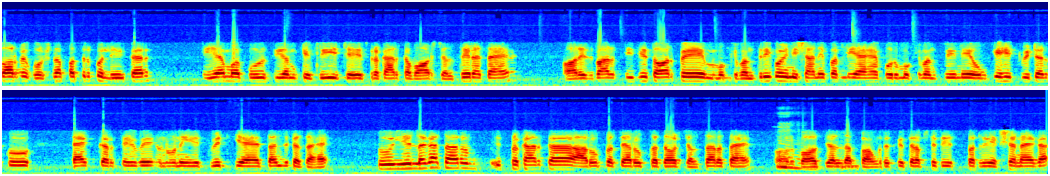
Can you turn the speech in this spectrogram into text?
तौर पे घोषणा पत्र को लेकर सीएम और पूर्व सीएम के बीच इस प्रकार का वॉर चलते रहता है। और इस बार सीधे तौर पे मुख्यमंत्री को ही निशाने पर लिया है। पूर्व मुख्यमंत्री ने उनके ही ट्विटर को टैग करते हुए उन्होंने ये ट्वीट किया है तंज कसा है। तो ये लगातार इस प्रकार का आरोप प्रत्यारोप का दौर चलता रहता है और बहुत जल्द अब कांग्रेस की तरफ़ से भी इस पर रिएक्शन आएगा।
